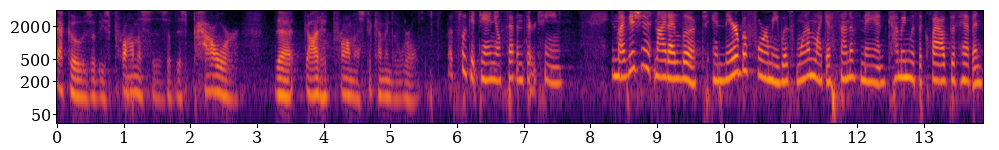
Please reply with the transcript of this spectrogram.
echoes of these promises, of this power that God had promised to come into the world. Let's look at Daniel 7:13. In my vision at night I looked, and there before me was one like a son of man coming with the clouds of heaven.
